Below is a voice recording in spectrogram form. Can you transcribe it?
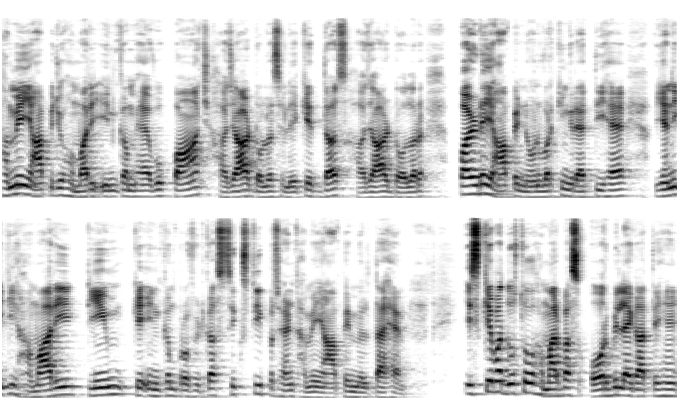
हमें यहाँ पे जो हमारी इनकम है, वो पाँच हज़ार डॉलर से लेके दस हज़ार डॉलर पर डे यहाँ पे नॉन वर्किंग रहती है। यानी कि हमारी टीम के इनकम प्रॉफिट का सिक्सटी परसेंट हमें यहाँ पर मिलता है। इसके बाद दोस्तों, हमारे पास और भी लेग आते हैं।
